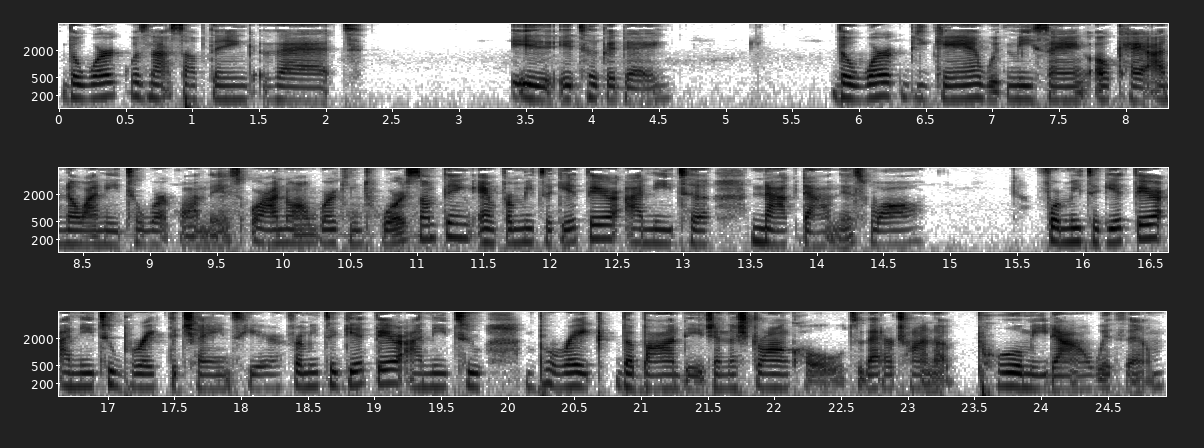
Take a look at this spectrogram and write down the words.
The work was not something that it, it took a day. The work began with me saying, okay, I know I need to work on this, or I know I'm working towards something. And for me to get there, I need to knock down this wall. For me to get there, I need to break the chains here. For me to get there, I need to break the bondage and the strongholds that are trying to pull me down with them,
